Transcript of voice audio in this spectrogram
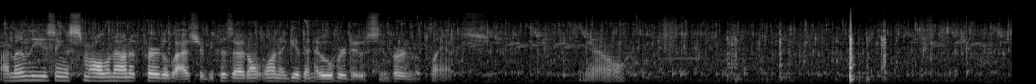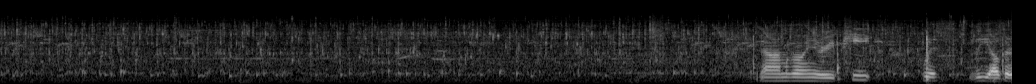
I'm only using a small amount of fertilizer because I don't want to give an overdose and burn the plants. Now, now I'm going to repeat with the other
